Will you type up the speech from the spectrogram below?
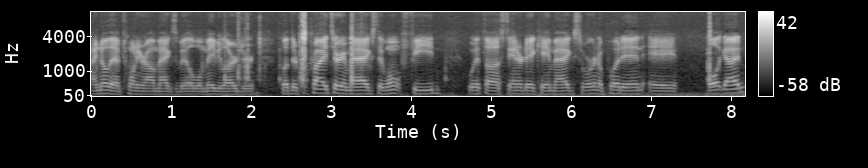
I know they have 20 round mags available, maybe larger, but they're proprietary mags. They won't feed with uh, standard AK mags. So we're gonna put in a bullet guide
